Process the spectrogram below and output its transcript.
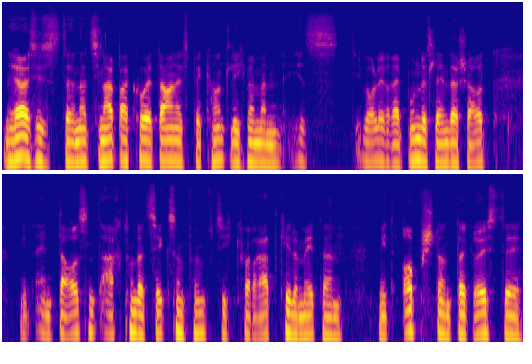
Naja, es ist der Nationalpark Hohe Tauern ist bekanntlich, wenn man jetzt über alle drei Bundesländer schaut, mit 1856 Quadratkilometern mit Abstand der größte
